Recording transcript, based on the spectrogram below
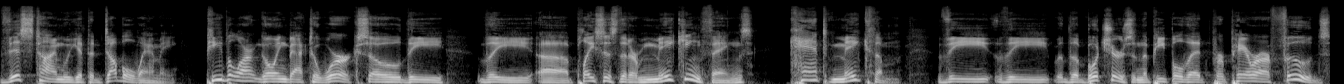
This time we get the double whammy people aren't going back to work, so the the uh, places that are making things can't make them. The the the butchers and the people that prepare our foods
